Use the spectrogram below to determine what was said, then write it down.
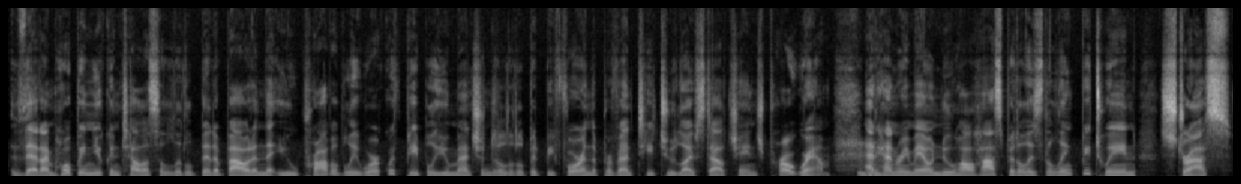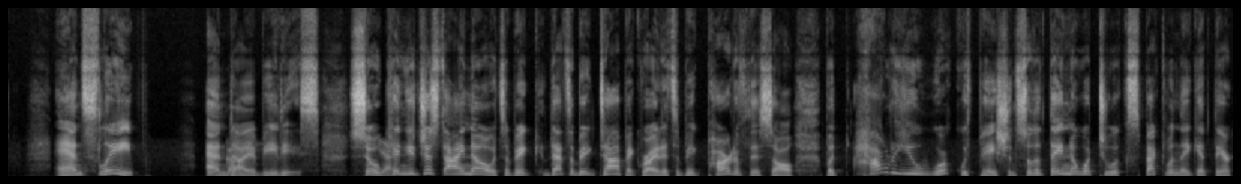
that I'm hoping you can tell us a little bit about and that you probably work with people, you mentioned it a little bit before in the Prevent T2 Lifestyle Change program mm-hmm. at Henry Mayo Newhall Hospital, is the link between stress and sleep Oh, and oh, diabetes. So yes. can you just I know it's a big that's a big topic, right? It's a big part of this all. But how do you work with patients so that they know what to expect when they get there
